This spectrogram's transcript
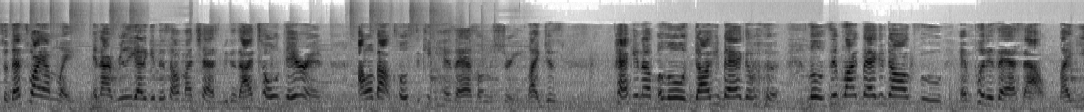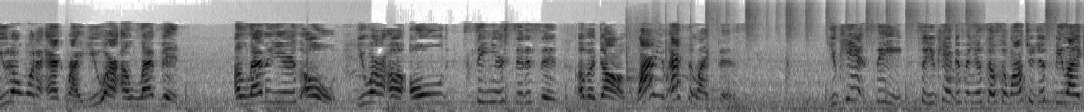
So that's why I'm late, and I really got to get this off my chest because I told Darren I'm about close to kicking his ass on the street, like just packing up a little doggy bag of little Ziploc bag of dog food and put his ass out. Like you don't want to act right. You are 11, 11 years old. You are an old senior citizen of a dog. Why are you acting like this? You can't see, so you can't defend yourself. So why don't you just be like,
